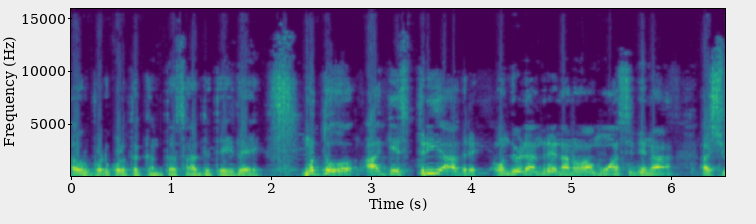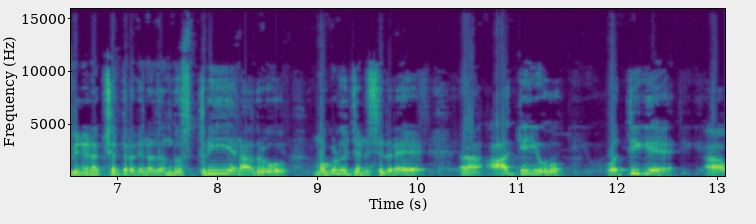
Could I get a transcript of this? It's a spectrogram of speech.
ಅವರು ಪಡ್ಕೊಳ್ತಕ್ಕಂತ ಸಾಧ್ಯತೆ ಇದೆ. ಮತ್ತು ಆಕೆ ಸ್ತ್ರೀ ಆದ್ರೆ, ಒಂದ್ ವೇಳೆ ಅಂದ್ರೆ ನಾನು ಅಮಾವಾಸ್ಯ ದಿನ, ಅಶ್ವಿನಿ ನಕ್ಷತ್ರ ದಿನದಂದು ಸ್ತ್ರೀ ಏನಾದ್ರೂ ಮಗಳು ಜನಿಸಿದರೆ ಆಕೆಯು ಪತಿಗೆ ಆ,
